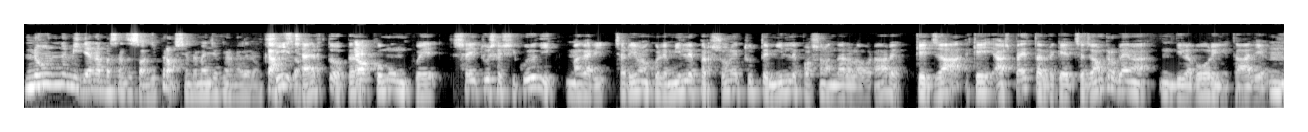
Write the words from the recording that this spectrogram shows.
non mi diano abbastanza soldi, però sembra meglio che non avere un cazzo. Sì, certo, però Eh. comunque sei, tu sei sicuro di magari ci arrivano quelle mille persone, tutte mille possono andare a lavorare? Che già, che aspetta, perché c'è già un problema di lavoro in Italia, Mm,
